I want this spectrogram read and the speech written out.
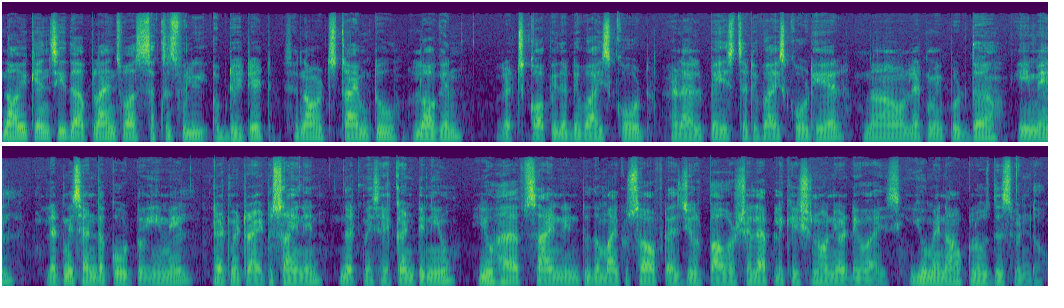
Now you can see the appliance was successfully updated. So now it's time to log in let's copy the device code and I'll paste the device code here. Now let me put the email. Let me send the code to email. Let me try to sign in. Let me say continue. You have signed into the Microsoft Azure PowerShell application on your device. You may now close this window.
